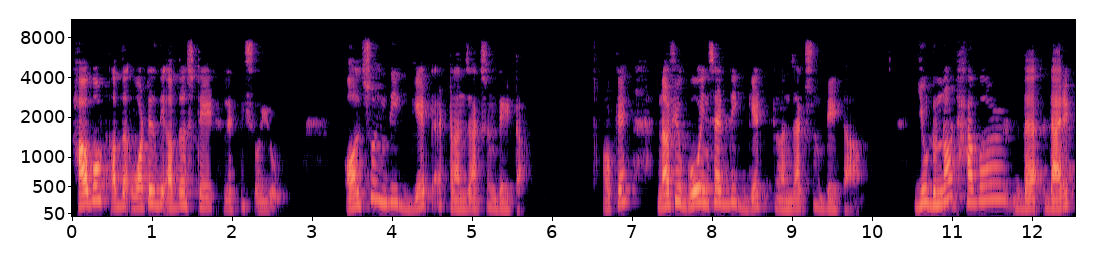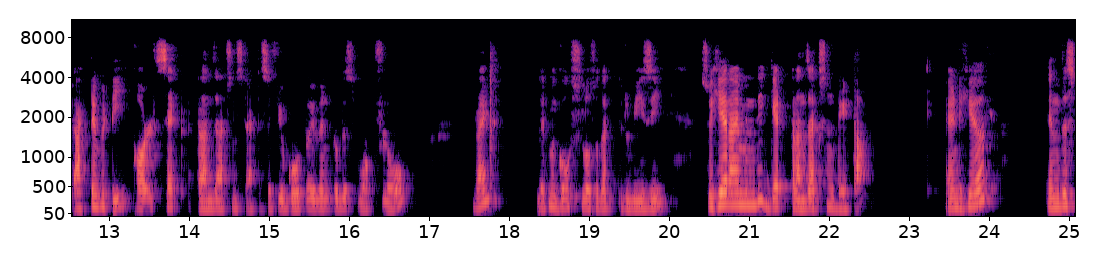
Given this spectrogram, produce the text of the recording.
How about other what is the other state? Let me show you. Also in the get a transaction data. Okay? Now if you go inside the get transaction data you do not have a di direct activity called set transaction status. If you go to even to this workflow right? Let me go slow so that it will be easy. So here i am in the get transaction data. And here in this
